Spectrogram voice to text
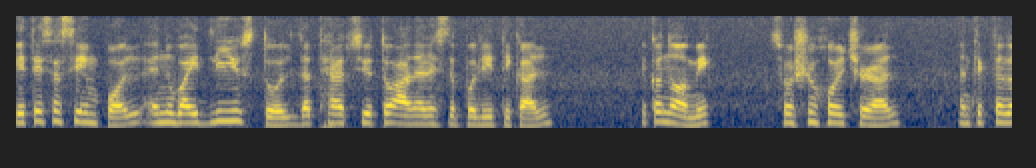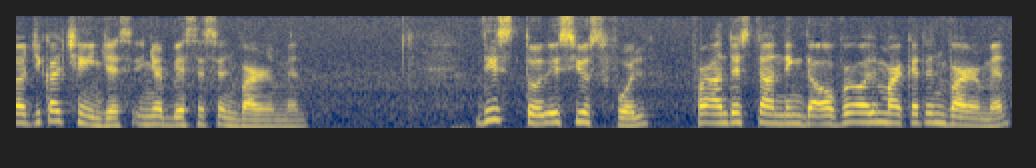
It is a simple and widely used tool that helps you to analyze the political, economic, socio-cultural, and technological changes in your business environment. This tool is useful for understanding the overall market environment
